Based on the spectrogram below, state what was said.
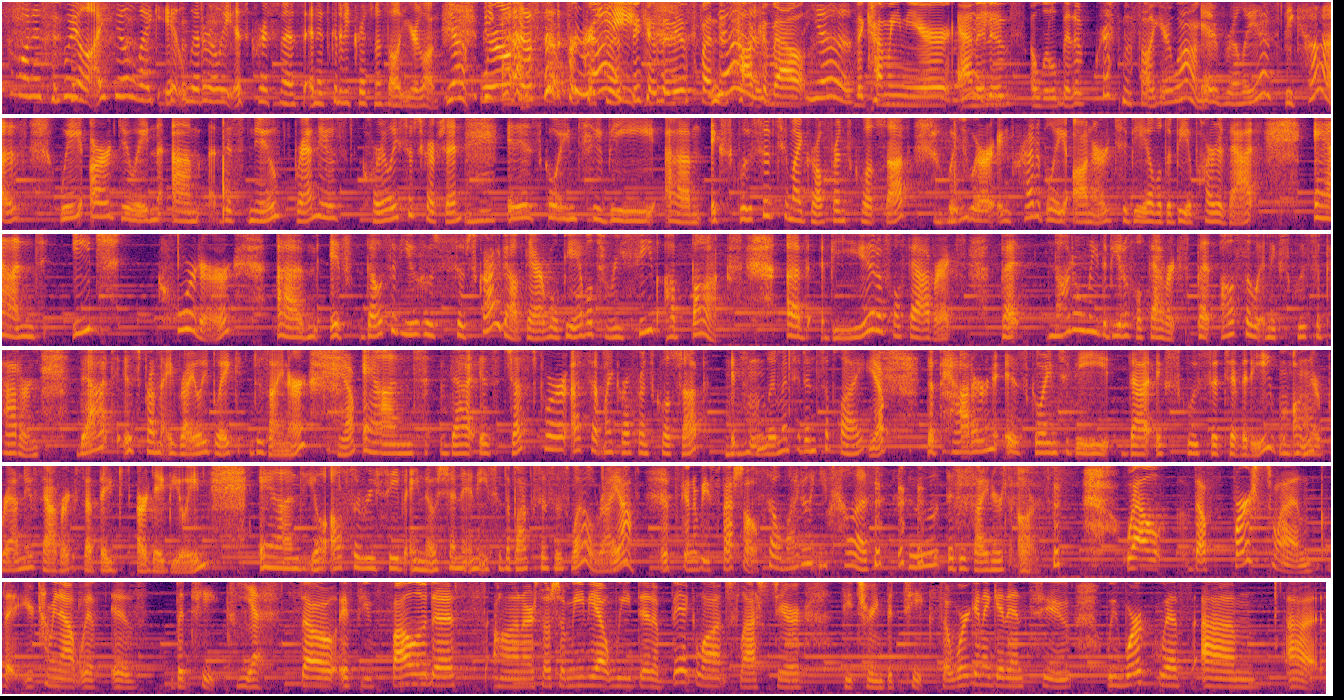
I just want to squeal. I feel like it literally is Christmas and it's going to be Christmas all year long. Yeah, we're all dressed up for Christmas right. because it is fun to talk about yes. the coming year, and it is a little bit of Christmas all year long. It really is because we are doing um, this new, brand new quarterly subscription. It is going to be um, exclusive to my girlfriend's quilt shop, which we're incredibly honored to be able to be a part of that. And each quarter, um, if those of you who subscribe out there will be able to receive a box of beautiful fabrics, but not only the beautiful fabrics, but also an exclusive pattern. That is from a Riley Blake designer. Yep. And that is just for us at my girlfriend's quilt shop. It's limited in supply. Yep. The pattern is going to be that exclusivity Mm-hmm. on their brand new fabrics that they are debuting. And you'll also receive a notion in each of the boxes as well, right? Yeah, it's going to be special. So why don't you tell us who the designers are? Well, the first one that you're coming out with is Batiks. Yes. So if you followed us on our social media, we did a big launch last year featuring Batiks. So we're going to get into, we work with um, uh,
